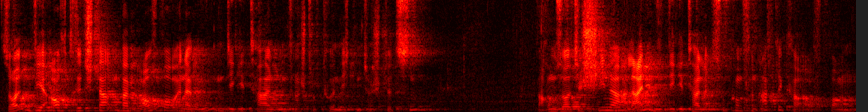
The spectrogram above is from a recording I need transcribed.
Sollten wir auch Drittstaaten beim Aufbau einer guten digitalen Infrastruktur nicht unterstützen? Warum sollte China alleine die digitale Zukunft von Afrika aufbauen?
